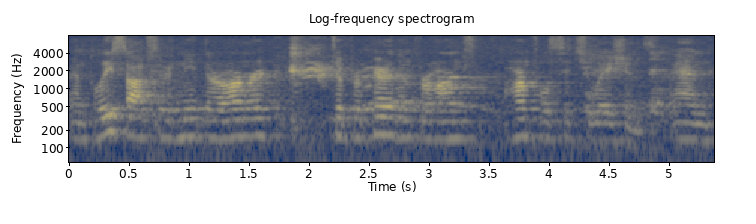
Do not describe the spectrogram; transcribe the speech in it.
and police officers need their armor to prepare them for harms, harmful situations. And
